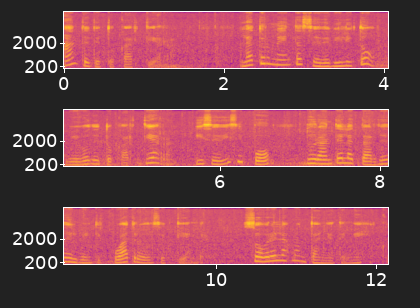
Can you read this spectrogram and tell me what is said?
antes de tocar tierra. La tormenta se debilitó luego de tocar tierra y se disipó durante la tarde del 24 de septiembre sobre las montañas de México.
